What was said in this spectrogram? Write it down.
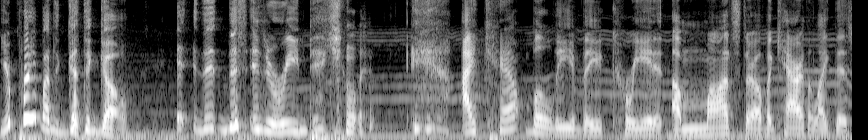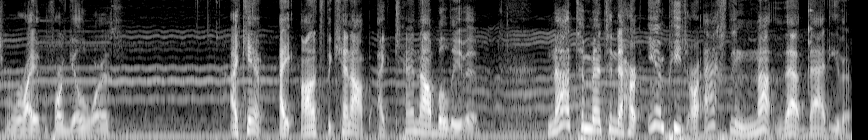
you're pretty much good to go. It, this is ridiculous. I can't believe they created a monster of a character like this right before Guild Wars. I can't, I honestly cannot, I cannot believe it. Not to mention that her EMPs are actually not that bad either.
